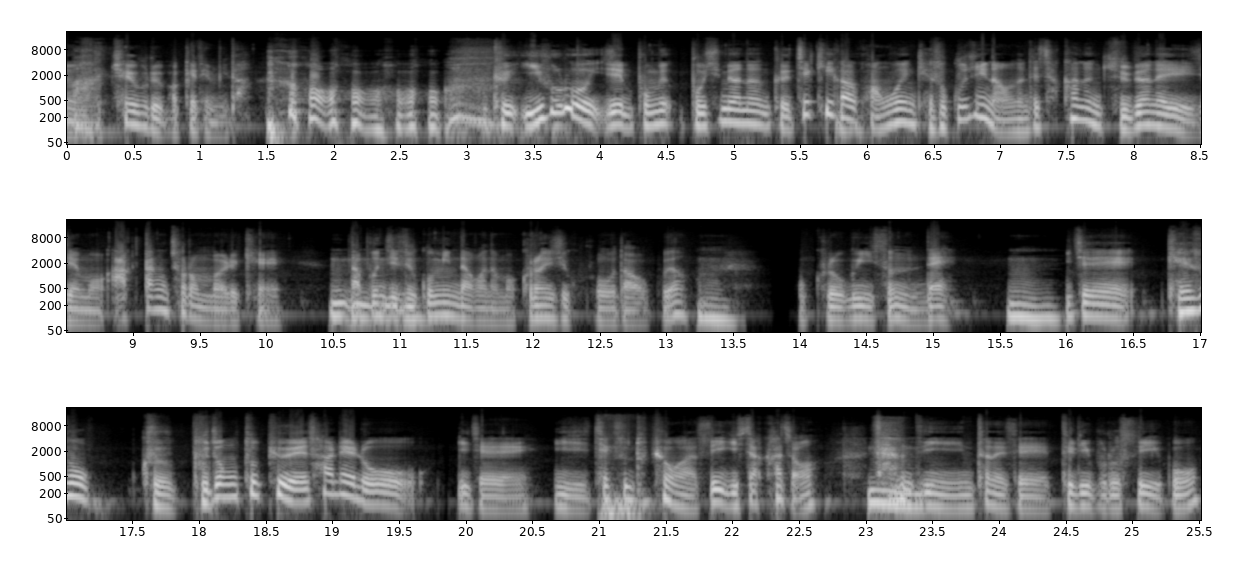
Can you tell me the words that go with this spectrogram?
어, 최후를 맞게 됩니다. 어, 그 이후로 이제 보면 보시면은 그 체키가 광고엔 계속 꾸준히 나오는데 차카는 주변에 이제 뭐 악당처럼 뭐 이렇게 음, 나쁜 음, 짓을 음, 꾸민다거나 뭐 그런 식으로 나오고요. 음, 뭐 그러고 있었는데 음. 이제 계속 그 부정 투표의 사례로 이제 이 책수 투표가 쓰이기 시작하죠. 사람들이 인터넷에 드립으로 쓰이고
